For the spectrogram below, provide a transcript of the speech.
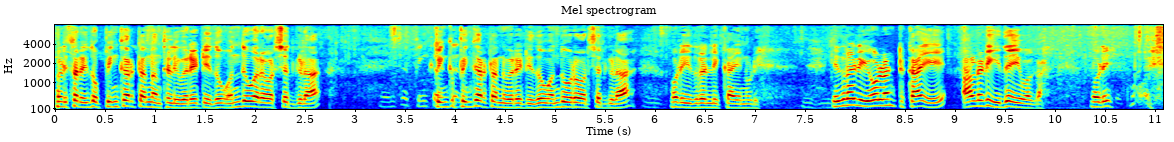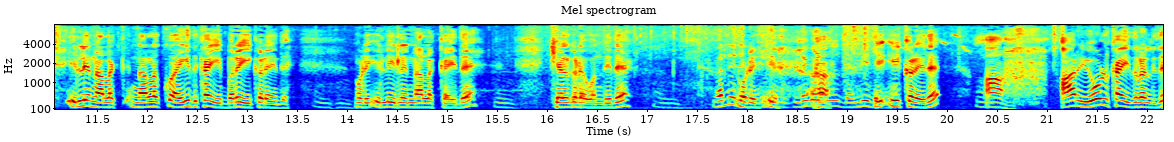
ನೋಡಿ ಸರ್, ಇದು ಪಿಂಕರ್ಟನ್ ಅಂಥೇಳಿ ವೆರೈಟಿ ಇದು. ಒಂದೂವರೆ ವರ್ಷದ ಗಿಡ. ಪಿಂಕ್ ಪಿಂಕ್ ಟನ್ ವೆರೈಟಿ ಇದು. ಒಂದೂವರೆ ವರ್ಷದ ಗಿಡ. ನೋಡಿ ಇದರಲ್ಲಿ ಕಾಯಿ ನೋಡಿ. ಇದರಲ್ಲಿ ಏಳೆಂಟು ಕಾಯಿ ಆಲ್ರೆಡಿ ಇದೆ ಇವಾಗ. ನೋಡಿ, ಇಲ್ಲಿ ನಾಲ್ಕು ನಾಲ್ಕು, ಐದು ಕಾಯಿ ಬರೀ ಈ ಕಡೆ ಇದೆ. ನೋಡಿ ಇಲ್ಲಿ ಇಲ್ಲಿ ನಾಲ್ಕು ಕಾಯಿ ಇದೆ ಕೆಳಗಡೆ ಒಂದಿದೆ. ನೋಡಿ ಈ- ಬಂದಿದೆ ಈ- ಈ ಕಡೆ ಇದೆ. ಆ, ಆರು ಏಳು ಕಾಯಿ ಇದರಲ್ಲಿದೆ.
